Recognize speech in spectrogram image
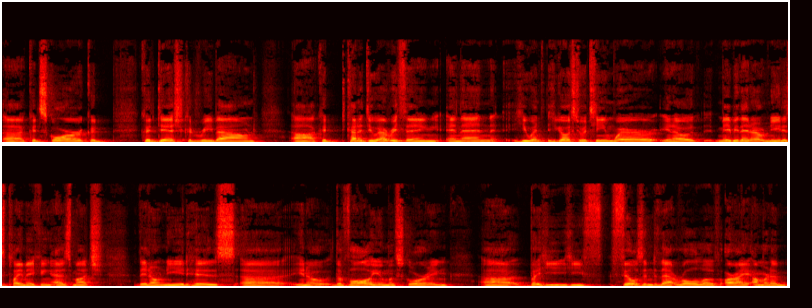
Uh, could score, could could dish, could rebound, uh, could kind of do everything. And then he went. He goes to a team where you know maybe they don't need his playmaking as much. They don't need his uh, you know the volume of scoring. Uh, but he he f- fills into that role of all right. I'm gonna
